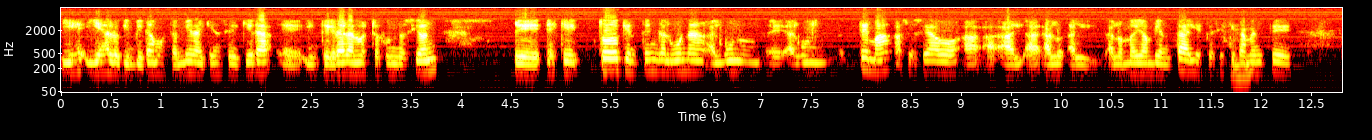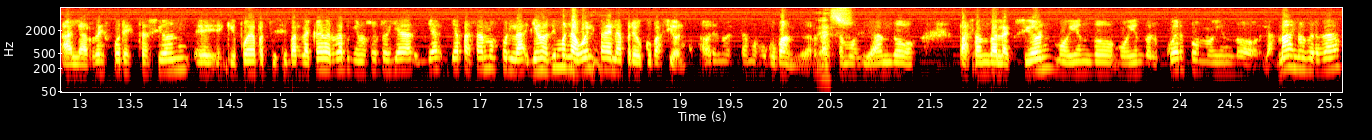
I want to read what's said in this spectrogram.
y, es a lo que invitamos también a quien se quiera integrar a nuestra fundación, es que todo quien tenga alguna algún algún tema asociado a, a, lo medioambiental y específicamente a la reforestación eh, que pueda participar de acá, ¿verdad? Porque nosotros ya, ya, ya pasamos por la, ya nos dimos la vuelta de la preocupación, ahora nos estamos ocupando, ¿verdad? Estamos llegando, pasando a la acción, moviendo, moviendo el cuerpo, moviendo las manos, ¿verdad?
